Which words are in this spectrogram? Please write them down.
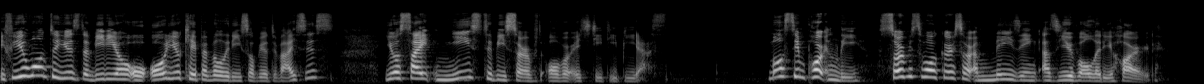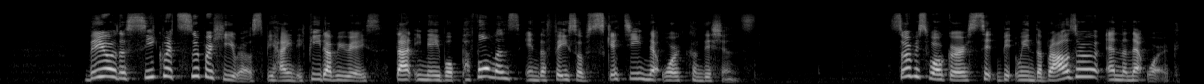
If you want to use the video or audio capabilities of your devices, your site needs to be served over HTTPS. Most importantly, service workers are amazing as you've already heard. They are the secret superheroes behind PWAs that enable performance in the face of sketchy network conditions. Service workers sit between the browser and the network,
